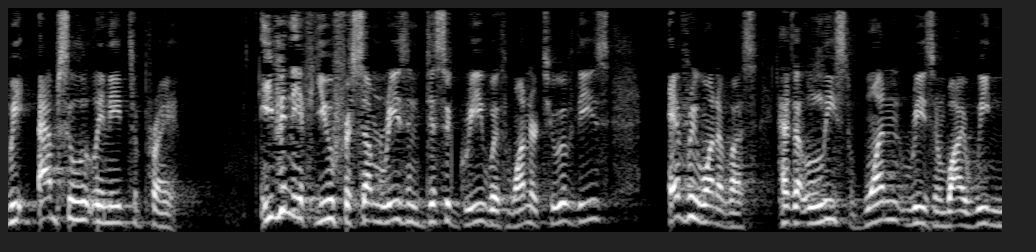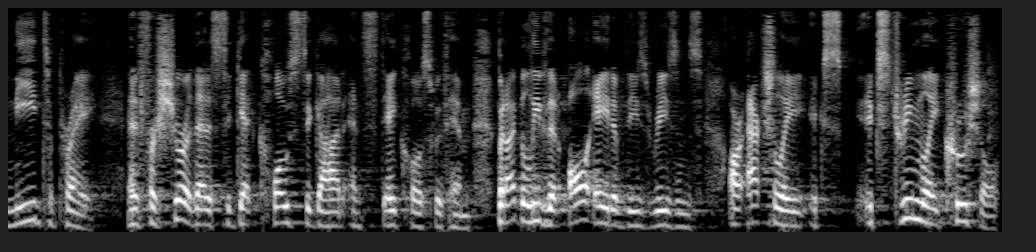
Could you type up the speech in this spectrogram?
we absolutely need to pray. Even if you, for some reason, disagree with one or two of these, Every one of us has at least one reason why we need to pray. And for sure, that is to get close to God and stay close with Him. But I believe that all eight of these reasons are actually ex- extremely crucial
